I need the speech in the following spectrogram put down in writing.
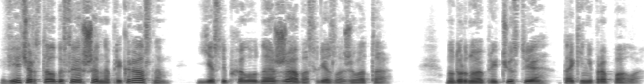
Вечер стал бы совершенно прекрасным, если б холодная жаба слезла с живота. Но дурное предчувствие так и не пропало.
